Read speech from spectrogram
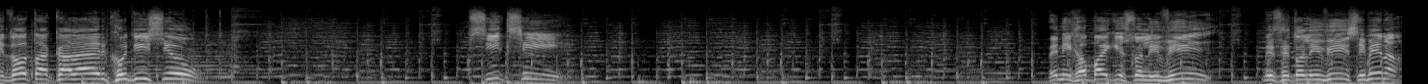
Εδώ τα καλά air condition. Ψήξη. Δεν είχα πάει και στο Λιβύη. Μ' ήρθε το Λιβύη σε μένα.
